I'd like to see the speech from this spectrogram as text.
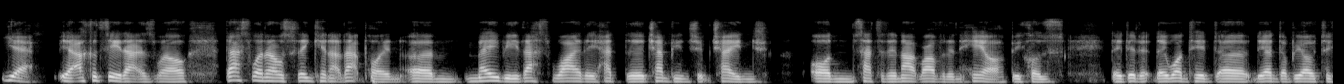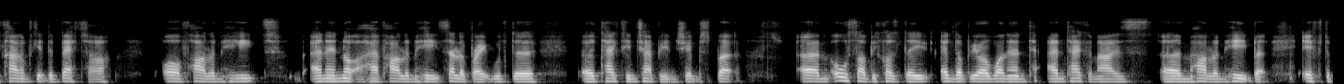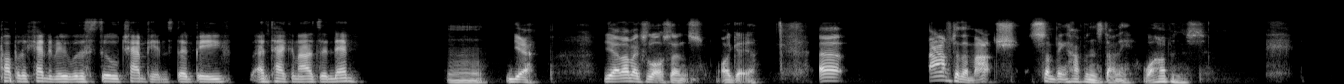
Yeah, yeah, I could see that as well. That's when I was thinking at that point, um, maybe that's why they had the championship change on Saturday night rather than here because they did it. They wanted uh, the NWO to kind of get the better of Harlem Heat and then not have Harlem Heat celebrate with the uh, tag team championships, but um, also because the NWO want to ant- antagonize um, Harlem Heat. But if the Public Enemy were still champions, they'd be antagonizing them. Mm, yeah, yeah, that makes a lot of sense. I get you. Uh, after the match, something happens, Danny. What happens?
